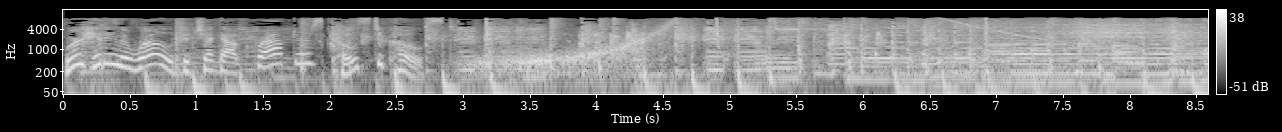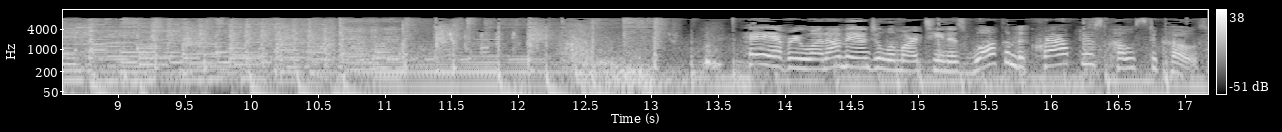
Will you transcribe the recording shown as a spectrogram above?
We're hitting the road to check out crafters coast to coast. Hey everyone, I'm Angela Martinez. Welcome to Crafters Coast to Coast.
